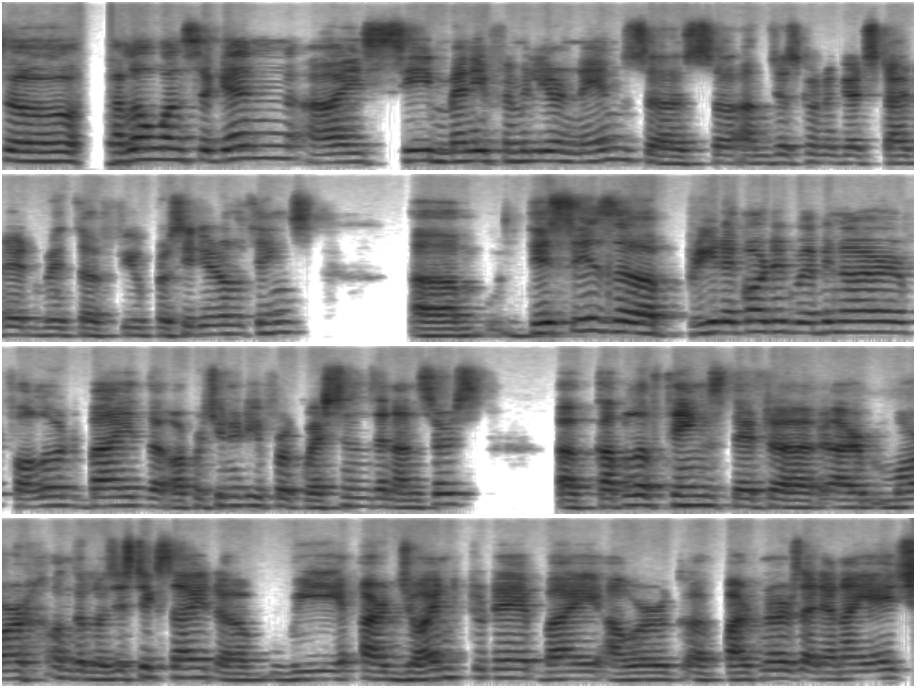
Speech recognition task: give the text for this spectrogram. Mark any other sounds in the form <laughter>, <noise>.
So hello once again. I see many familiar names, uh, so I'm just going to get started with a few procedural things. Um, this is a pre-recorded webinar followed by the opportunity for questions and answers. A couple of things that uh, are more on the logistics side. Uh, we are joined today by our uh, partners at NIH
